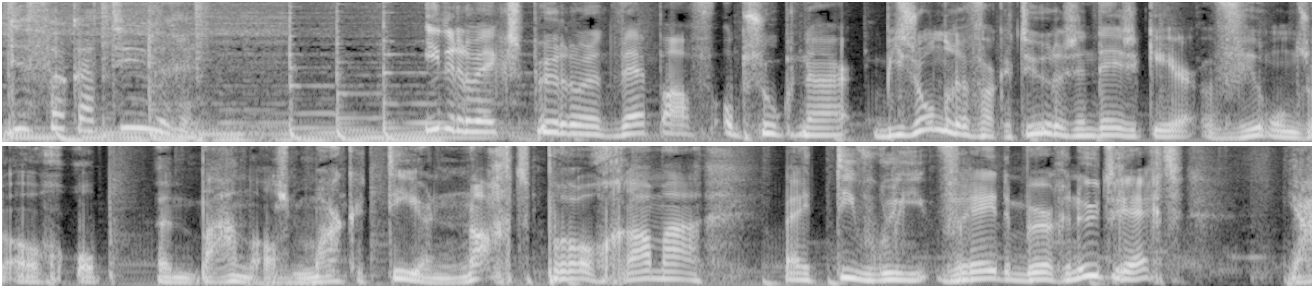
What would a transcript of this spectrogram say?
De vacature. Iedere week speuren we het web af op zoek naar bijzondere vacatures. En deze keer viel onze oog op een baan als marketeer nachtprogramma bij Tivoli Vredenburg in Utrecht. Ja,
